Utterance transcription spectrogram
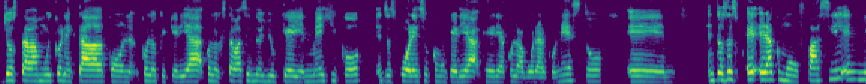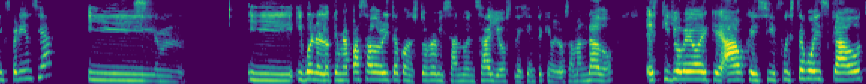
yo estaba muy conectada con, con, lo que quería, con lo que estaba haciendo UK en México, entonces por eso como quería, quería colaborar con esto. Eh, entonces e, era como fácil en mi experiencia y, mm, y, y, bueno, lo que me ha pasado ahorita cuando estoy revisando ensayos de gente que me los ha mandado, es que yo veo de que, ah, ok, sí, fuiste Boy Scout,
